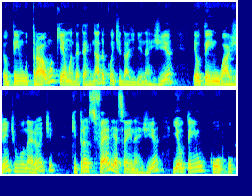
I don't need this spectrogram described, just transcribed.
Eu tenho o trauma, que é uma determinada quantidade de energia, eu tenho o agente vulnerante, que transfere essa energia, e eu tenho o corpo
